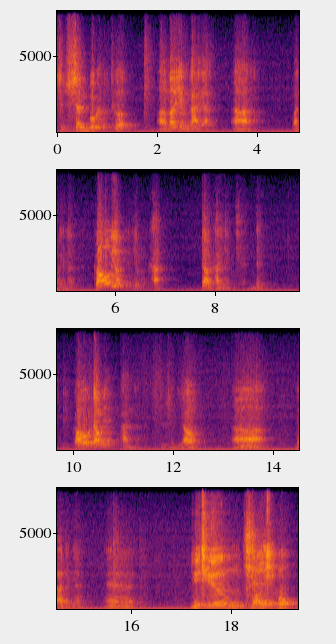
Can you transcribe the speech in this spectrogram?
是深不可测。俺们应该呀，啊，往那个。高远的地方看，要看眼前的。高照眼看呢，就是你要啊，要这个呃，欲穷千里目，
